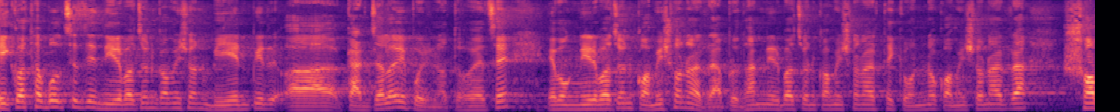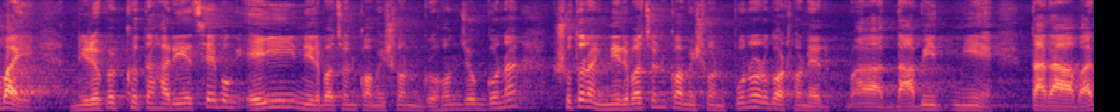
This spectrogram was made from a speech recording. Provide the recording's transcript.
এই কথা বলছে যে নির্বাচন কমিশন বিএনপির কার্যালয়ে পরিণত হয়েছে এবং নির্বাচন কমিশনাররা, প্রধান নির্বাচন কমিশনার থেকে অন্য কমিশনাররা সবাই নিরপেক্ষতা হারিয়েছে এবং এই নির্বাচন কমিশন গ্রহণযোগ্য না। সুতরাং নির্বাচন কমিশন পুনর্গঠনের দাবি নিয়ে তারা আবার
